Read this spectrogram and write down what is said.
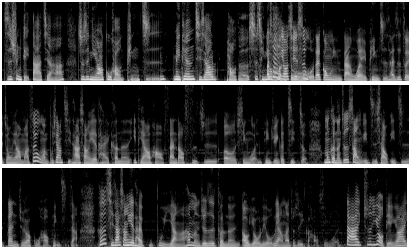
资讯给大家，就是你要顾好品质，每天其实要。好的事情，而且尤其是我在公营单位，品质才是最重要嘛。所以，我们不像其他商业台，可能一天要跑三到四支呃新闻，平均一个记者。我们可能就是上午一支，下午一支，但你就要顾好品质这样。可是其他商业台不不一样啊，他们就是可能哦有流量，那就是一个好新闻。大家就是又点又爱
